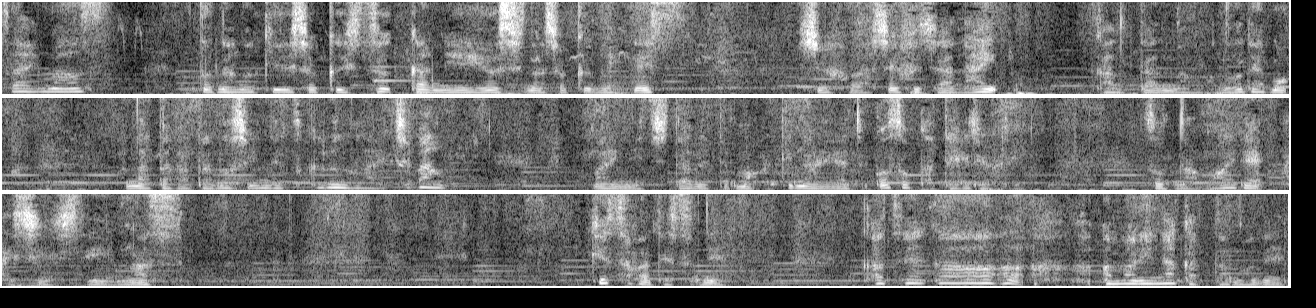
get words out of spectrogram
ざいます。大人の給食室管理栄養士の職人です。主婦はシェフじゃない。簡単なものでもあなたが楽しんで作るのが一番。毎日食べても飽きない味こそ家庭料理。そんな思いで配信しています。今朝はですね風があまりなかったので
